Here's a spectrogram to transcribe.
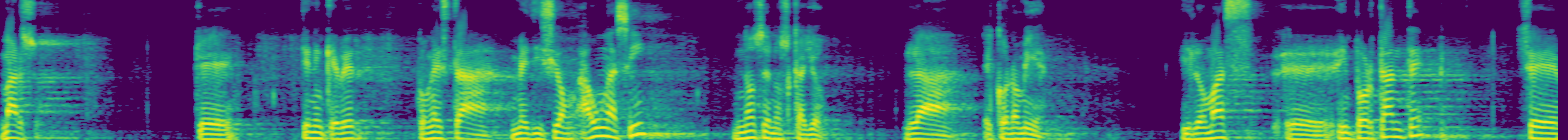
marzo, que tienen que ver con esta medición. Aún así, no se nos cayó la economía. Y lo más eh, importante, se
